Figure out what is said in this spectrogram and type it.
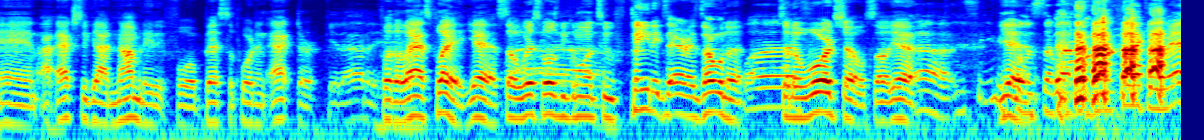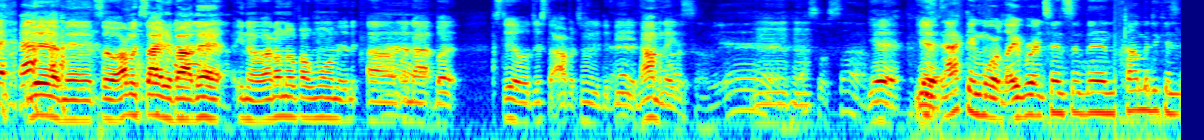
And I actually got nominated for Best Supporting Actor Get out of here. for the last play. Yeah, so we're supposed to be going to Phoenix, Arizona, What? to the award show. So yeah, see, you be Yeah. pulling stuff out your pocket, man. yeah, man. So I'm excited about that. You know, I don't know if I won it um, or not, but still, just the opportunity to be nominated. awesome. Yeah, Mhm. that's what's up. Yeah, yeah. Is acting more labor intensive than comedy? Because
